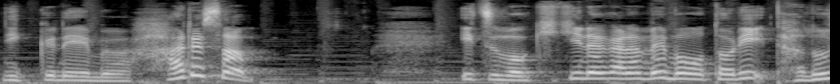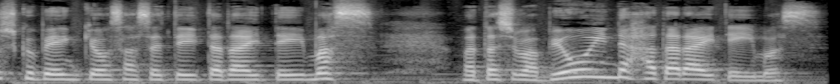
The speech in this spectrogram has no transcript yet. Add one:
ニックネーム、はるさん。いつも聞きながらメモを取り、楽しく勉強させていただいています。私は病院で働いています。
